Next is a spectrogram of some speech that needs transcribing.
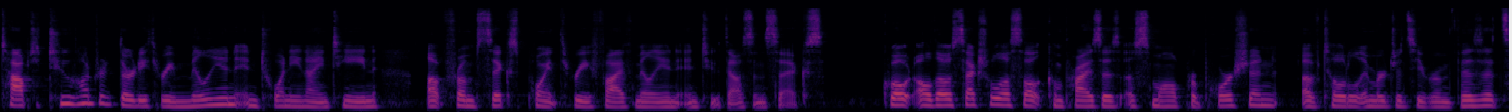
topped 233 million in 2019, up from 6.35 million in 2006. Quote, although sexual assault comprises a small proportion of total emergency room visits,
